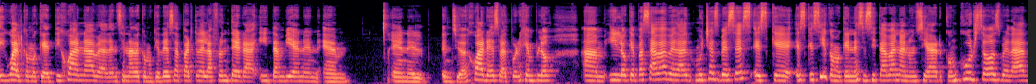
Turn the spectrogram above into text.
igual como que Tijuana, ¿verdad? Ensenada como que de esa parte de la frontera y también en, en, en el, en Ciudad Juárez, ¿verdad? Por ejemplo, y lo que pasaba, ¿verdad? Muchas veces es que, es que sí, como que necesitaban anunciar concursos, ¿verdad?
